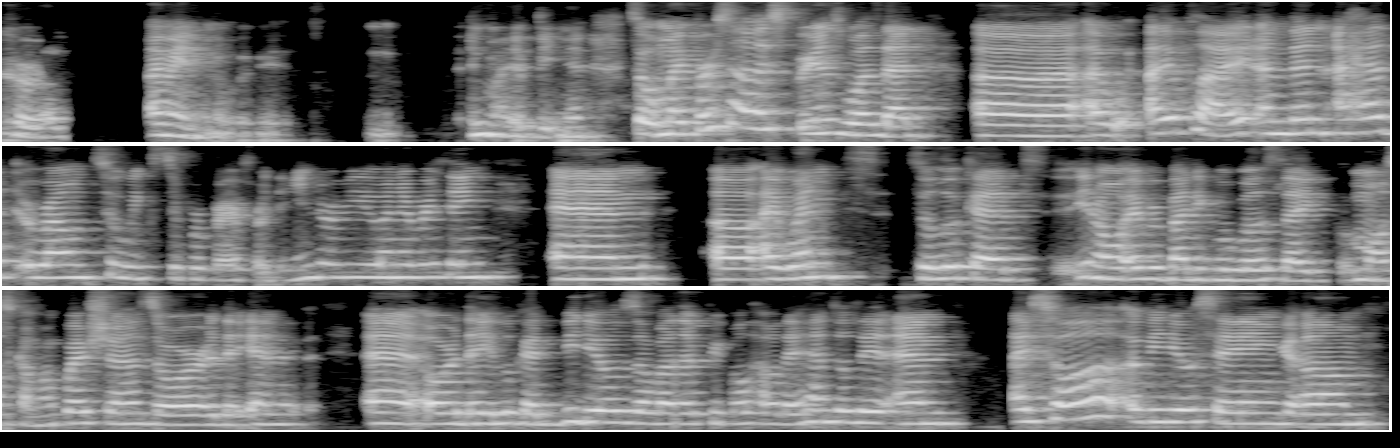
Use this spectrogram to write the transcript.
correct. I mean in my opinion. So my personal experience was that uh, I, I, applied and then I had around two weeks to prepare for the interview and everything. And uh, I went to look at, you know, everybody Googles like most common questions or they uh, or they look at videos of other people how they handled it. And I saw a video saying, um,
